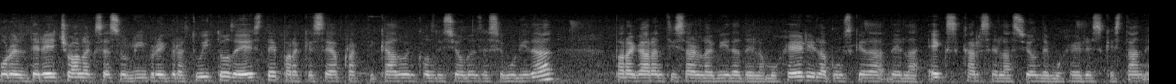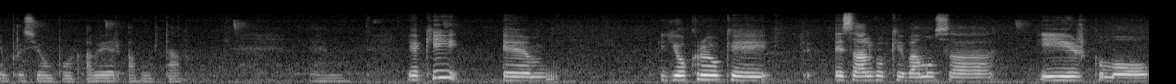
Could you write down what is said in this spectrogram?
por el derecho al acceso libre y gratuito de este para que sea practicado en condiciones de seguridad, para garantizar la vida de la mujer y la búsqueda de la excarcelación de mujeres que están en prisión por haber abortado. Em, y aquí em, yo creo que es algo que vamos a ir como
